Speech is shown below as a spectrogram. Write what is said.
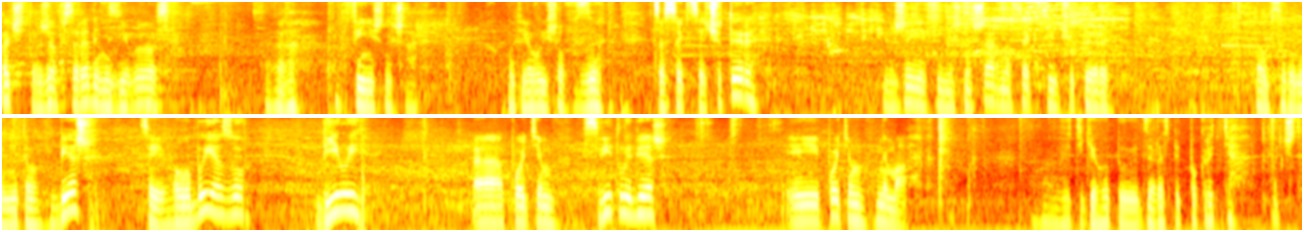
Бачите, вже всередині з'явився е, фінішний шар. От я вийшов з. Це секція 4. І вже є фінішний шар на секції 4. Там всередині там біж, цей голубий азур, білий, е, потім світлий біж і потім нема. Е, Тільки готують зараз під покриття. Бачите.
